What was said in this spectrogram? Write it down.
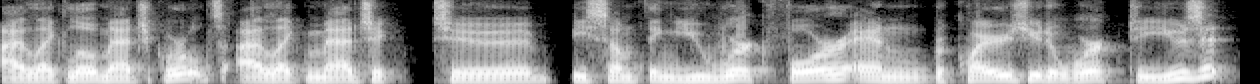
I like low magic worlds. I like magic to be something you work for and requires you to work to use it.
